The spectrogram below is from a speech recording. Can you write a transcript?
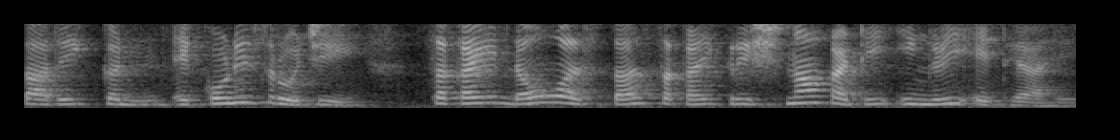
तारीख कन एकोणीस रोजी सकाळी नऊ वाजता सकाळी कृष्णाकाठी इंगळी येथे आहे.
